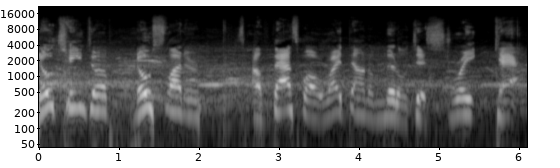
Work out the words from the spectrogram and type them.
No changeup, no slider. A fastball right down the middle. Just straight gap.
